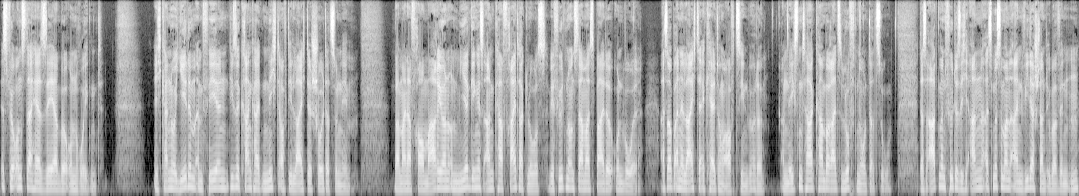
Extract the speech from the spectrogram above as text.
ist für uns daher sehr beunruhigend. Ich kann nur jedem empfehlen, diese Krankheit nicht auf die leichte Schulter zu nehmen. Bei meiner Frau Marion und mir ging es an Karfreitag los. Wir fühlten uns damals beide unwohl als ob eine leichte Erkältung aufziehen würde. Am nächsten Tag kam bereits Luftnot dazu. Das Atmen fühlte sich an, als müsse man einen Widerstand überwinden,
